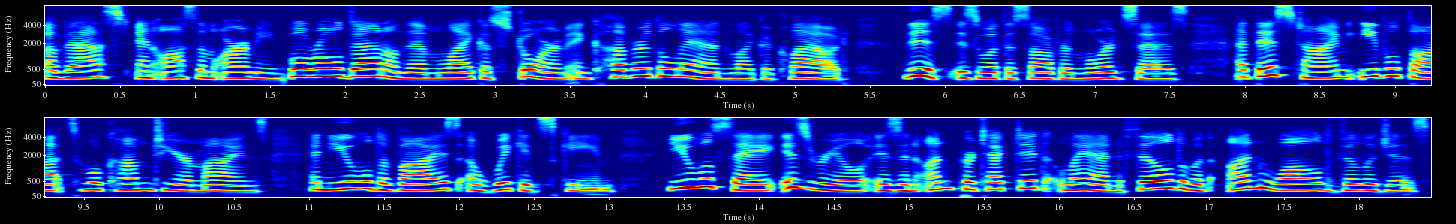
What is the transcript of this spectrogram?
a vast and awesome army, will roll down on them like a storm and cover the land like a cloud. This is what the sovereign Lord says. At this time, evil thoughts will come to your minds, and you will devise a wicked scheme. You will say, Israel is an unprotected land filled with unwalled villages.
